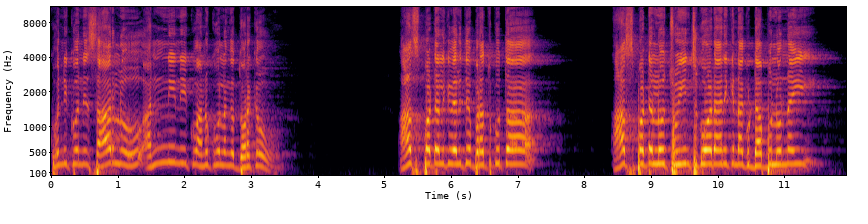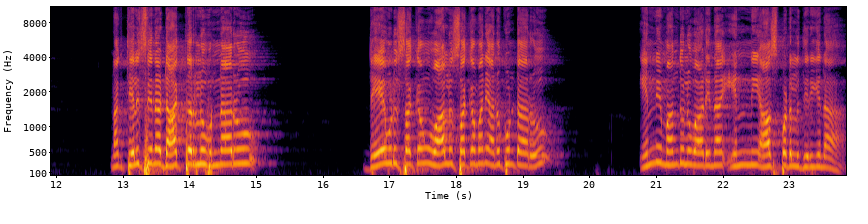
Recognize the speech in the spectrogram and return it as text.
కొన్ని కొన్ని సార్లు అన్నీ నీకు అనుకూలంగా దొరకవు. హాస్పిటల్కి వెళితే బ్రతుకుతా హాస్పిటల్లో చూయించుకోవడానికి నాకు డబ్బులు ఉన్నాయి నాకు తెలిసిన డాక్టర్లు ఉన్నారు దేవుడు సగం వాళ్ళు సగం అని అనుకుంటారు. ఎన్ని మందులు వాడినా ఎన్ని హాస్పిటల్ తిరిగినా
